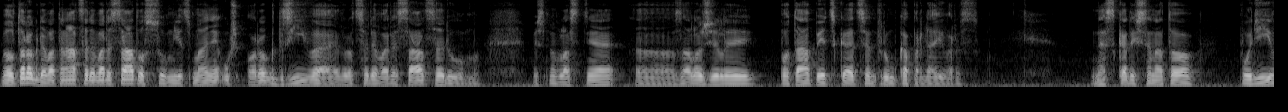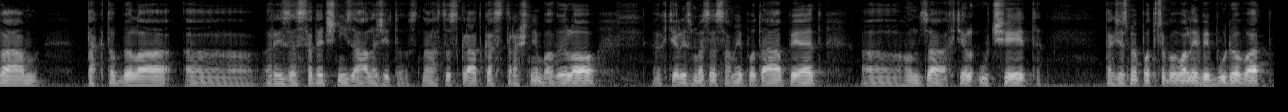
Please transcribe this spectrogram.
Byl to rok 1998, nicméně už o rok dříve, v roce 1997, my jsme vlastně uh, založili potápěcké centrum Copper Divers. Dneska, když se na to podívám, tak to byla uh, ryze srdeční záležitost. Nás to zkrátka strašně bavilo, chtěli jsme se sami potápět, uh, Honza chtěl učit, takže jsme potřebovali vybudovat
